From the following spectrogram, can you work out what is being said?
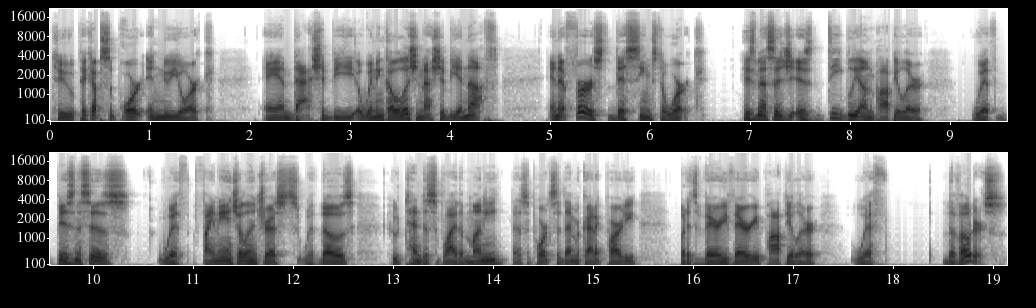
to pick up support in New York, and that should be a winning coalition. That should be enough. And at first, this seems to work. His message is deeply unpopular with businesses, with financial interests, with those who tend to supply the money that supports the Democratic Party, but it's very, very popular with the voters.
